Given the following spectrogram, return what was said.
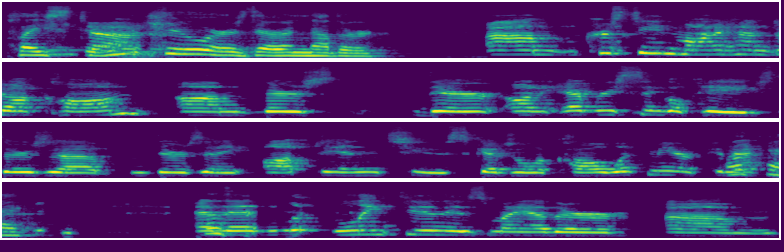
place to yeah. reach you or is there another? Um, ChristineMonaghan.com. Um, there's there on every single page there's a there's a opt-in to schedule a call with me or connect okay. with me. And Perfect. then LinkedIn is my other um,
